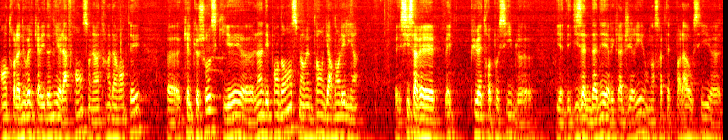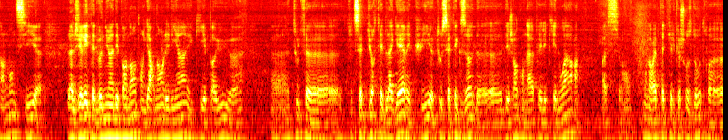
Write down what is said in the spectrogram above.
entre la Nouvelle-Calédonie et la France, on est en train d'inventer euh, quelque chose qui est euh, l'indépendance, mais en même temps en gardant les liens. Et si ça avait pu être possible euh, il y a des dizaines d'années avec l'Algérie, on n'en serait peut-être pas là aussi dans le monde si l'Algérie était devenue indépendante en gardant les liens et qu'il n'y ait pas eu toute, toute cette dureté de la guerre et puis tout cet exode des gens qu'on a appelés les pieds noirs. On, aurait peut-être quelque chose d'autre euh,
